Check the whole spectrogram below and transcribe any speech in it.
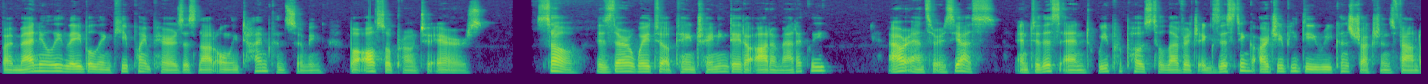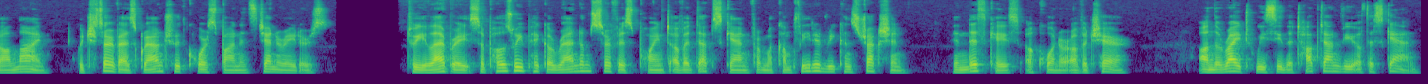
by manually labeling key point pairs is not only time-consuming, but also prone to errors. So, is there a way to obtain training data automatically? Our answer is yes, and to this end, we propose to leverage existing RGBD reconstructions found online, which serve as ground truth correspondence generators. To elaborate, suppose we pick a random surface point of a depth scan from a completed reconstruction, in this case, a corner of a chair. On the right, we see the top-down view of the scan,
